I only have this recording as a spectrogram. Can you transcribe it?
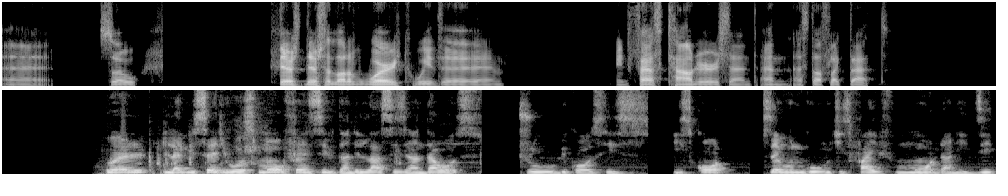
Uh, so there's there's a lot of work with uh, in fast counters and, and and stuff like that. Well, like you said, he was more offensive than the last season, and that was true because he's he scored seven goals, which is five more than he did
